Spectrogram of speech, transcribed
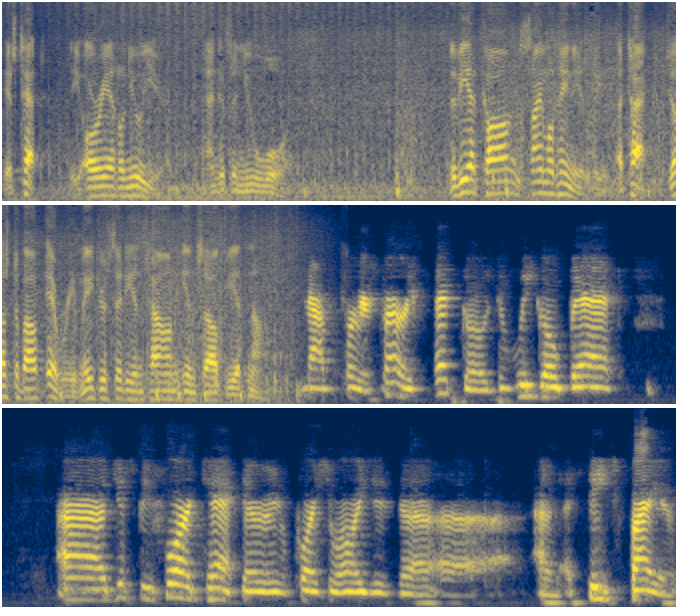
It's Tet, the Oriental New Year, and it's a new war. The Viet Cong simultaneously attacked just about every major city and town in South Vietnam. Now, for as far as Tet goes, if we go back uh, just before Tet, there, of course, always is a, a, a ceasefire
